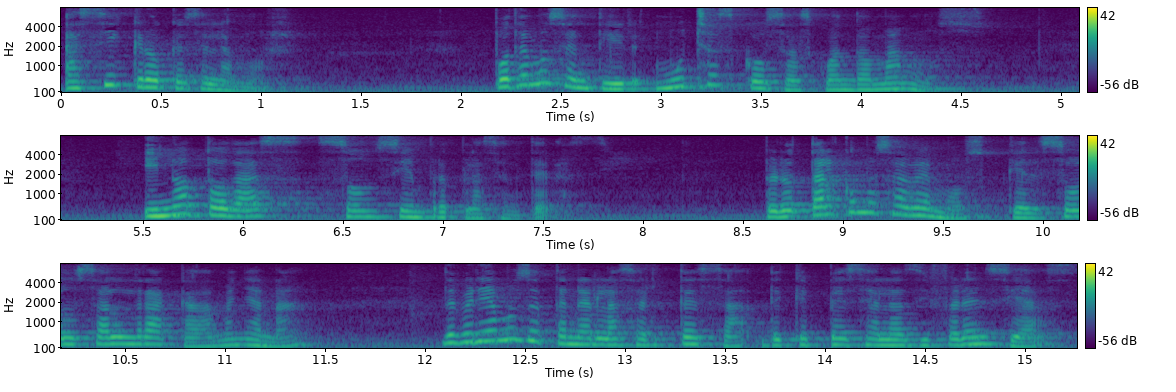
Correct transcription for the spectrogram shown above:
Así creo que es el amor. Podemos sentir muchas cosas cuando amamos y no todas son siempre placenteras. Pero tal como sabemos que el sol saldrá cada mañana, deberíamos de tener la certeza de que pese a las diferencias,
